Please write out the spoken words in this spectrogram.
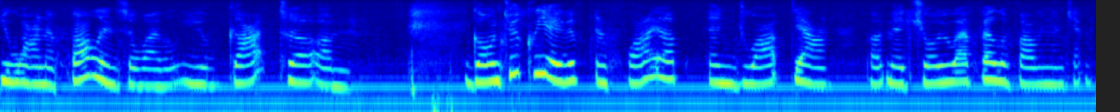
you want to fall in survival. You've got to um, go into creative and fly up and drop down, but make sure you have feather falling enchantment.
